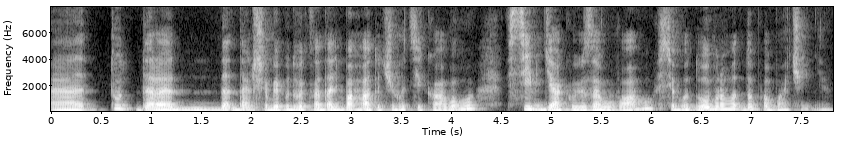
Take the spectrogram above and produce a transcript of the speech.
Е, Тут далі я буду викладати багато чого цікавого. Всім дякую за увагу, всього доброго, до побачення.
